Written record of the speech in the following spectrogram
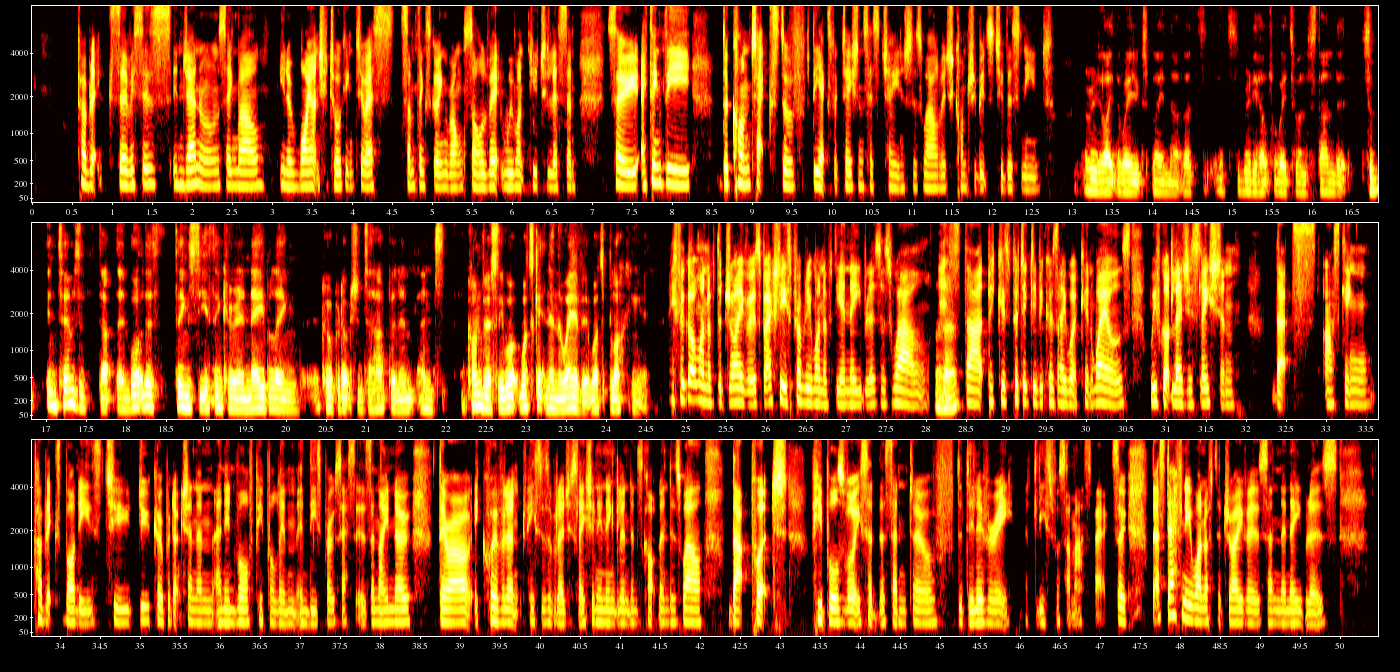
public services in general and saying, well, you know, why aren't you talking to us? Something's going wrong, solve it. We want you to listen. So I think the the context of the expectations has changed as well, which contributes to this need. I really like the way you explain that. That's that's a really helpful way to understand it. So, in terms of that, then, what are the things do you think are enabling co-production to happen, and, and conversely, what, what's getting in the way of it? What's blocking it? I forgot one of the drivers, but actually it's probably one of the enablers as well. Uh-huh. Is that because particularly because I work in Wales, we've got legislation that's asking public bodies to do co-production and, and involve people in, in these processes. And I know there are equivalent pieces of legislation in England and Scotland as well that put people's voice at the center of the delivery, at least for some aspects. So that's definitely one of the drivers and enablers.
